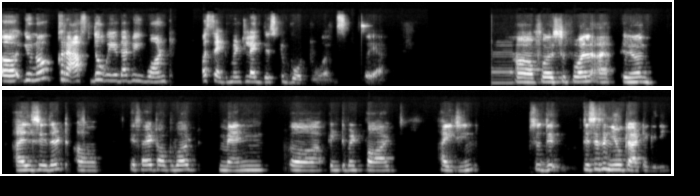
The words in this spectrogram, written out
uh, you know craft the way that we want a segment like this to go towards. So yeah. Uh, first of all I, you know i'll say that uh, if I talk about men uh, intimate parts hygiene, so th- this is a new category.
